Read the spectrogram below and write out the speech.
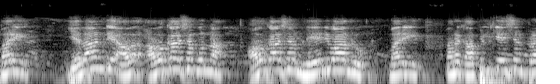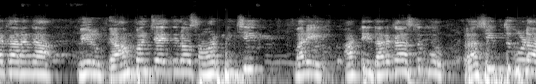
మరి ఎలాంటి అవ- అవకాశం ఉన్న అవకాశం లేని వాళ్ళు మరి మనకు అప్లికేషన్ ప్రకారంగా మీరు గ్రామ పంచాయతీలో సమర్పించి మరి అట్టి దరఖాస్తుకు రసీదు కూడా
